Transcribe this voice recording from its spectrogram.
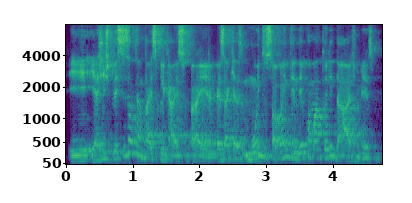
E, e, a gente precisa tentar explicar isso para ele, apesar que muitos só vão entender com a maturidade mesmo.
